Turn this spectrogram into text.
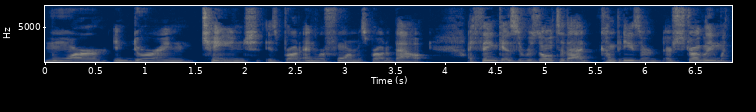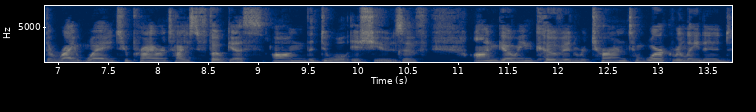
more enduring change is brought and reform is brought about. I think as a result of that, companies are, are struggling with the right way to prioritize focus on the dual issues of ongoing COVID return to work related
